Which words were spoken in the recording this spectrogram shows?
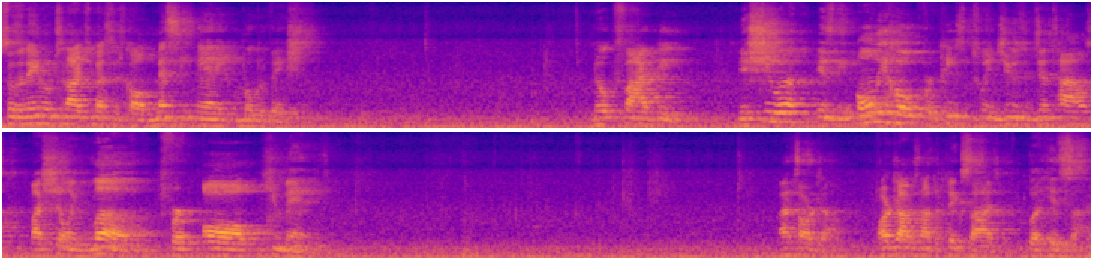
So the name of tonight's message is called Messianic Motivation. Note 5b. Yeshua is the only hope for peace between Jews and Gentiles by showing love for all humanity. That's our job. Our job is not to pick sides, but his side.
